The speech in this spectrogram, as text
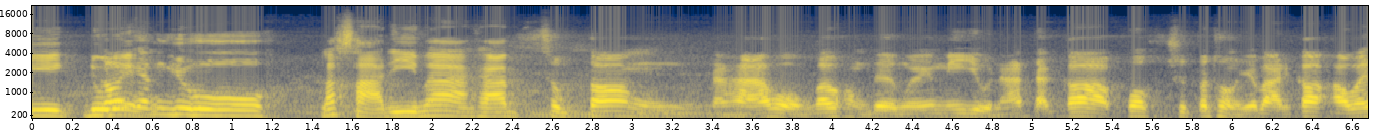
อีกดูก็เลยยังอยู่รักษาดีมากครับถูกต้องนะครับผมก็ของเดิมก็ยังมีอยู่นะ แต่ก็พวกชุดปฐมพยาบาลก็เอาไว้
